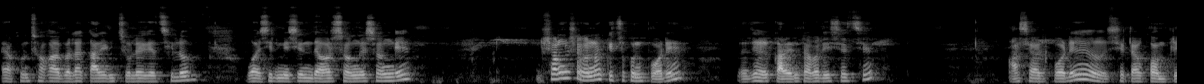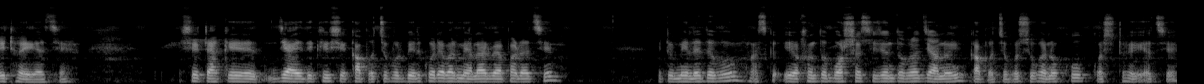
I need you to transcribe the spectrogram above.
এখন সকালবেলা কারেন্ট চলে গেছিল ওয়াশিং মেশিন দেওয়ার সঙ্গে সঙ্গে। সঙ্গে সঙ্গে না কিছুক্ষণ পরে যে কারেন্ট আবার এসেছে। আসার পরে সেটাও কমপ্লিট হয়ে গেছে। সেটাকে যাই দেখি, সে কাপড় চোপড় বের করে আবার মেলার ব্যাপার আছে। একটু মেলে দেবো। আজকে এখন তো বর্ষা সিজন তোমরা জানোই কাপড় চোপড় শুকানো খুব কষ্ট হয়ে গেছে।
